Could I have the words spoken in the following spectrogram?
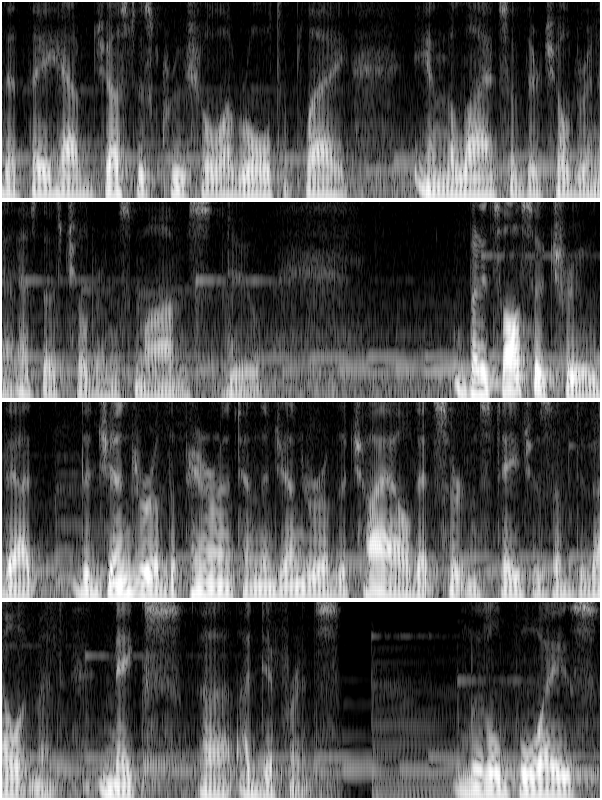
that they have just as crucial a role to play in the lives of their children as those children's moms do. But it's also true that the gender of the parent and the gender of the child at certain stages of development makes uh, a difference. Little boys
